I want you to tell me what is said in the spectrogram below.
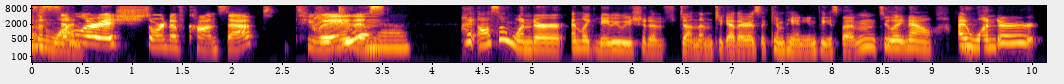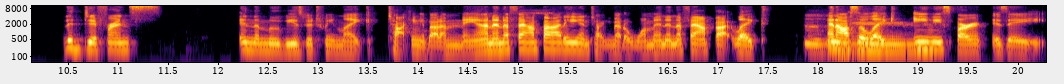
wasn't one. similar-ish sort of concept to I it. do And yeah. I also wonder, and like maybe we should have done them together as a companion piece, but mm, too late now. I wonder the difference in the movies between like talking about a man in a fat body and talking about a woman in a fat body. Like, Mhm. and also like Mm. Amy Smart is a,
